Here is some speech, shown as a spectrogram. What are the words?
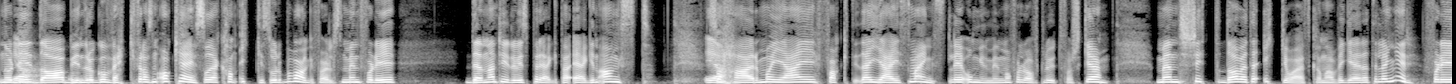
Når de da begynner å gå vekk fra sånn OK, så jeg kan ikke stole på magefølelsen min, fordi den er tydeligvis preget av egen angst. Så her må jeg faktisk Det er jeg som er engstelig. Ungen min må få lov til å utforske. Men shit, da vet jeg ikke hva jeg skal navigere etter lenger. Fordi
